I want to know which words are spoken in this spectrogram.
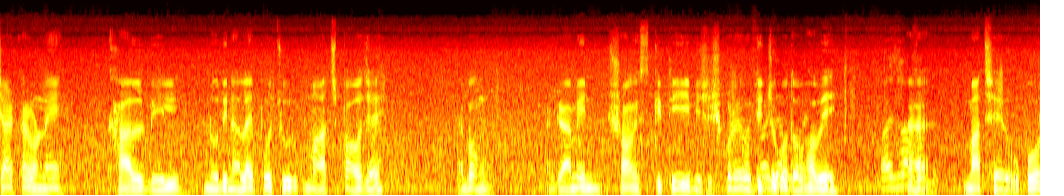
যার কারণে খাল, বিল, নদী নালায় প্রচুর মাছ পাওয়া যায় এবং গ্রামীণ সংস্কৃতি, বিশেষ করে ঐতিহ্যগতভাবে মাছের উপর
